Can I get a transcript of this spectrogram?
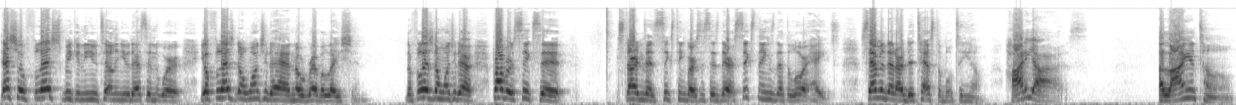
That's your flesh speaking to you, telling you that's in the word. Your flesh don't want you to have no revelation. The flesh don't want you there. Proverbs 6 said, starting at 16 verses, says, There are six things that the Lord hates, seven that are detestable to him haughty eyes, a lying tongue,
